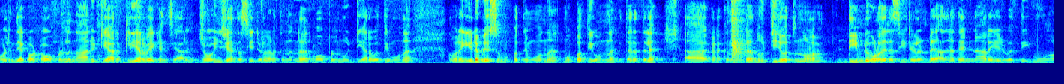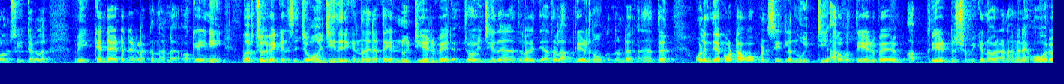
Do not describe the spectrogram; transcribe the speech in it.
ഓൾ ഇന്ത്യ കോട്ട് ഓപ്പണിൽ നാനൂറ്റി ആറ് ക്ലിയർ വേക്കൻസി ആരും ജോയിൻ ചെയ്യാത്ത സീറ്റുകൾ കിടക്കുന്നുണ്ട്. ഓപ്പൺ നൂറ്റി അറുപത്തി മൂന്ന് അതുപോലെ ഇ ഡബ്ല്യു എസ് മുപ്പത്തി മൂന്ന് മുപ്പത്തി ഒന്ന് ഇത്തരത്തിൽ കിടക്കുന്നുണ്ട് നൂറ്റി ഇരുപത്തൊന്നോളം ഡീംഡ് കോളേജിലെ സീറ്റുകളുണ്ട് അതിനകത്ത് എൻ ആർ എഴുപത്തി മൂന്നോളം സീറ്റുകൾ വേക്കന്റ് ആയിട്ട് തന്നെ കിടക്കുന്നുണ്ട്. ഓക്കെ ഇനി വെർച്വൽ വേക്കൻസി ജോയിൻ ചെയ്തിരിക്കുന്നതിനകത്ത് എണ്ണൂറ്റിയേഴ് പേര് ജോയിൻ ചെയ്തതിനകത്തുള്ള വിദ്യാർത്ഥികൾ അപ്ഗ്രേഡ് നോക്കുന്നുണ്ട്. അതിനകത്ത് ഓൾ ഇന്ത്യ കോട്ട ഓപ്പൺ സീറ്റിൽ നൂറ്റി അറുപത്തിയേഴ് പേരും അപ്ഗ്രേഡിന് ശ്രമിക്കുന്നവരാണ്. അങ്ങനെ ഓരോ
